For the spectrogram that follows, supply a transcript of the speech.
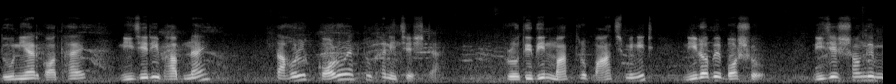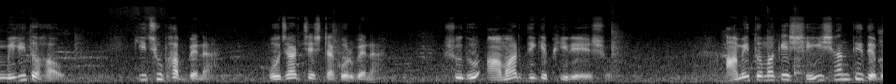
দুনিয়ার কথায়, নিজেরই ভাবনায়? তাহলে করো একটুখানি চেষ্টা। প্রতিদিন মাত্র পাঁচ মিনিট নীরবে বসো, নিজের সঙ্গে মিলিত হও। কিছু ভাববে না, বোঝার চেষ্টা করবে না, শুধু আমার দিকে ফিরে এসো। আমি তোমাকে সেই শান্তি দেব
